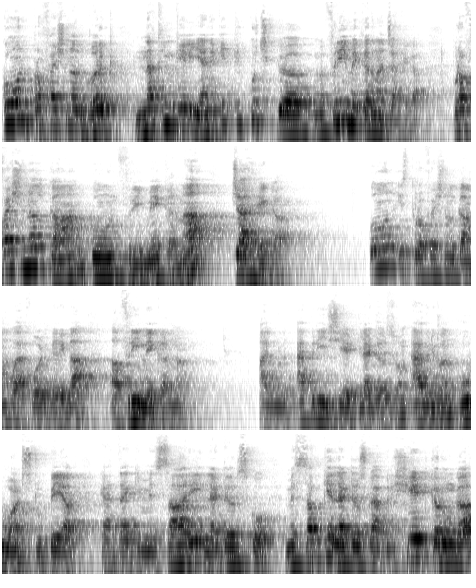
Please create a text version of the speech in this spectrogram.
कौन प्रोफेशनल वर्क नथिंग के लिए? यानी कि, कुछ फ्री में करना चाहेगा। प्रोफेशनल काम कौन फ्री में करना चाहेगा। कौन इस प्रोफेशनल काम को अफोर्ड करेगा? फ्री में करना। I would appreciate letters from everyone who wants to pay up कहता है कि मैं सारी लेटर्स को मैं सबके लेटर्स को अप्रिशिएट करूँगा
